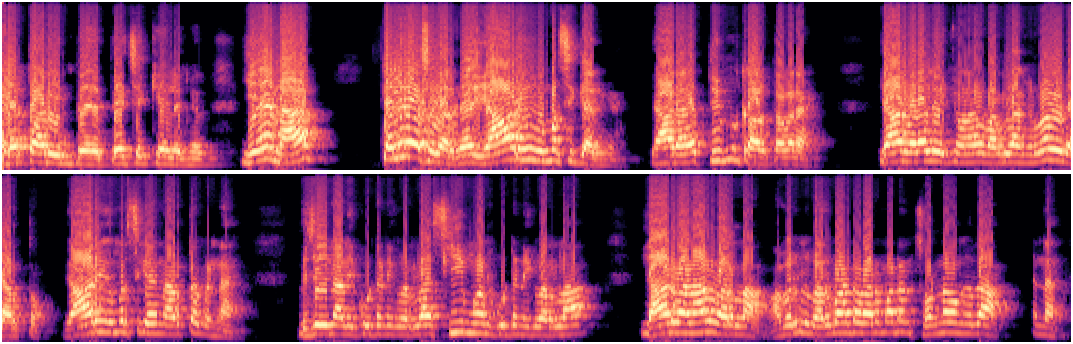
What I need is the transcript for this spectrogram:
எடப்பாடியின் பே- பேச்சை கேளுங்கள். ஏன்னா தெளிவா சொல்லாருங்க யாரையும் விமர்சிக்காருங்க யார? திமுகவை தவிர. யார் வேணாலும் எங்க வேணாலும் வரலாங்கிறது ஒரு அர்த்தம். யாரையும் விமர்சிக்காருன்னு அர்த்தம் என்ன? விஜய் நாளை கூட்டணிக்கு வரலாம் சீமான் கூட்டணிக்கு வரலாம். யார் வேணாலும் வரலாம். அவர்கள் வரமாட்டேன் வரமாட்டேன்னு சொன்னவங்க தான் என்ன?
